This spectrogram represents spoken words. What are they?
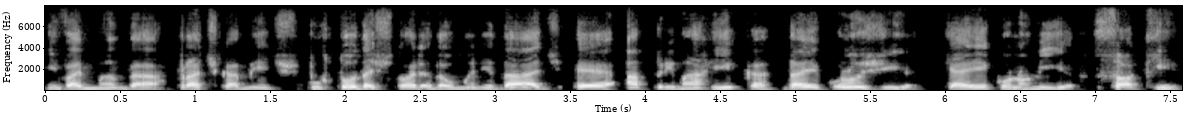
e vai mandar praticamente por toda a história da humanidade é a prima rica da ecologia, que é a economia. Só que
